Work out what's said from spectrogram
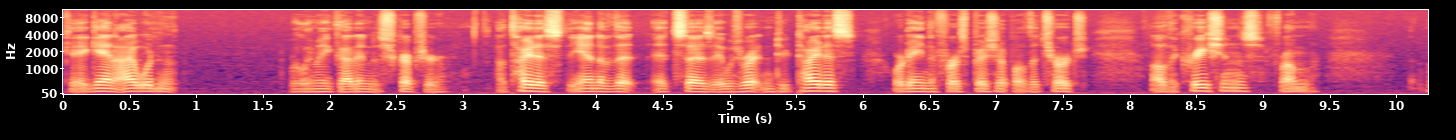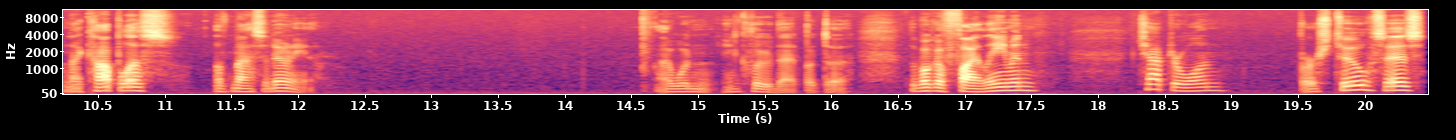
Okay, again, I wouldn't really make that into scripture Titus, the end of it, it says, It was written to Titus, ordained the first bishop of the church of the Cretans from Nicopolis of Macedonia. I wouldn't include that, but uh, the book of Philemon, chapter 1, verse 2 says,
